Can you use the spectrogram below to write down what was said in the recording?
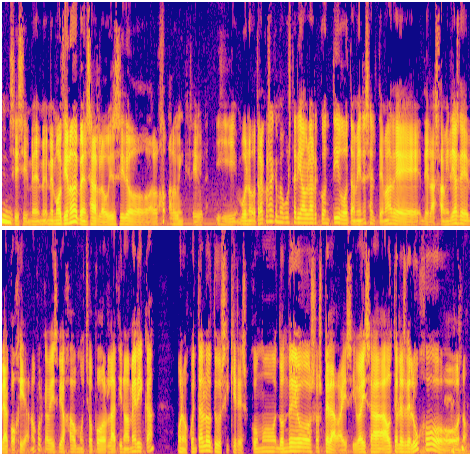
mm. Sí, sí, me, me, emocionó de pensarlo, hubiese sido algo, algo increíble. Y bueno, otra cosa que me gustaría hablar contigo también es el tema de, de las familias de, de, acogida, ¿no? Porque habéis viajado mucho por Latinoamérica. Bueno, cuéntalo tú si quieres. ¿Cómo, ¿Dónde os hospedabais? ¿Ibais a, a hoteles de lujo o no?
